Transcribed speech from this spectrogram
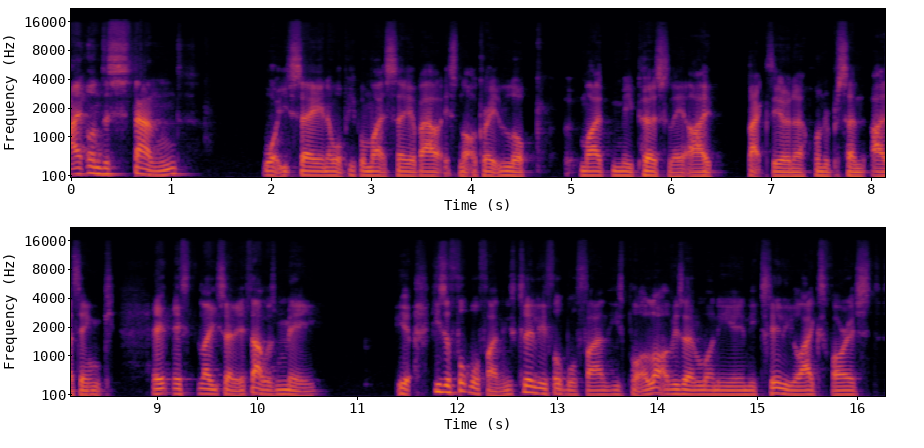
I, I understand what you're saying and what people might say about it's not a great look. My, me personally, I back the owner 100%. I think if, if, like you said, if that was me, yeah, he's a football fan. He's clearly a football fan. He's put a lot of his own money in. He clearly likes Forest.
